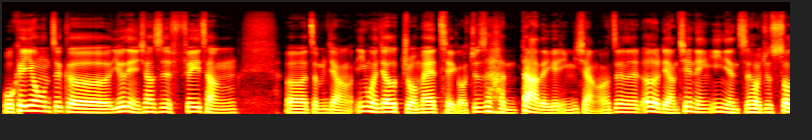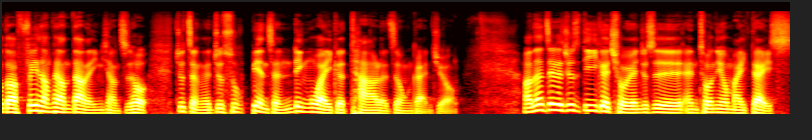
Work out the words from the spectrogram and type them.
我可以用这个有点像是非常呃怎么讲，英文叫做 dramatic 哦，就是很大的一个影响哦，真的二两千零一年之后就受到非常非常大的影响之后，就整个就是变成另外一个他了这种感觉哦。好，那这个就是第一个球员，就是 Antonio m y Days。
